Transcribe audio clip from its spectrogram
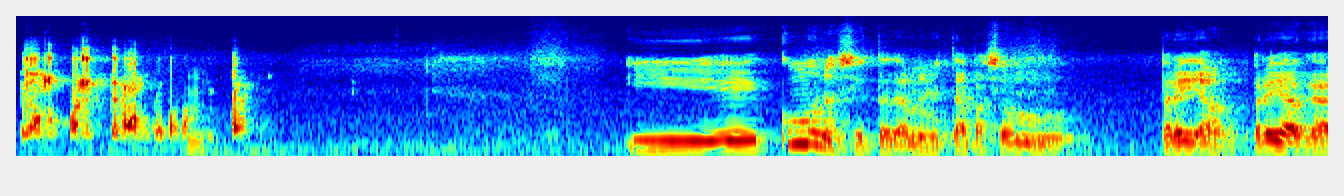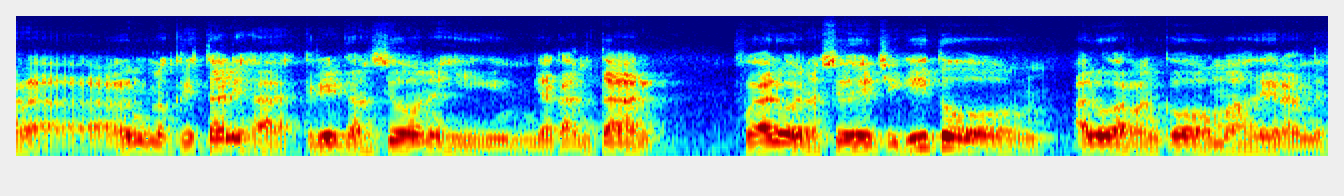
quedamos con ese nombre, con los cristales. ¿Y eh, cómo nació esta, también esta pasión previa, previa a los cristales a escribir canciones y, y a cantar? ¿Fue algo que nació desde chiquito o algo que arrancó más de grande?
